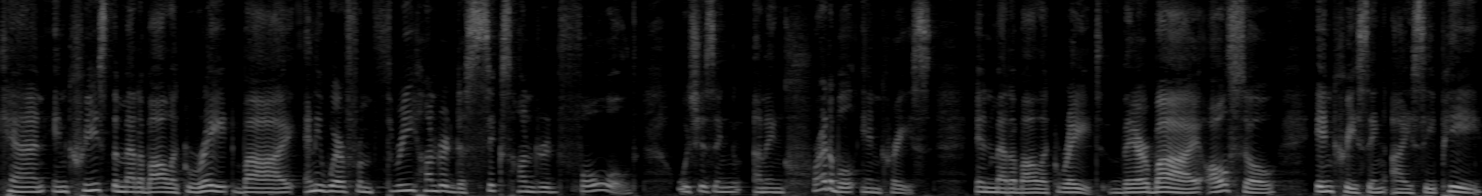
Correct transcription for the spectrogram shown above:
can increase the metabolic rate by anywhere from 300 to 600 fold, which is an incredible increase in metabolic rate, thereby also increasing ICP.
